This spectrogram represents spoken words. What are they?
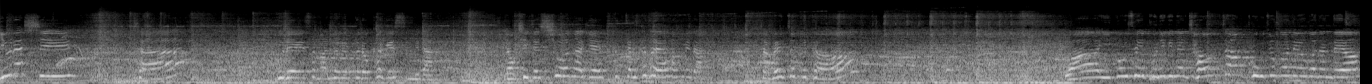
유라 씨. 자, 무대에서 만나뵙도록 하겠습니다. 역시 이제 시원하게 극장 찾아야 합니다. 자, 왼쪽부터. 와, 이곳의 분위기는 점점 고조가 되어 가는데요.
